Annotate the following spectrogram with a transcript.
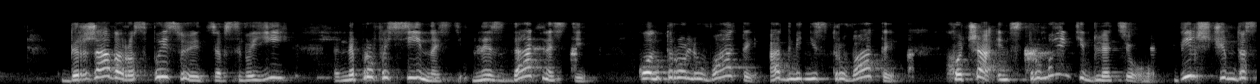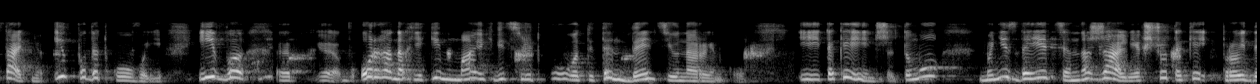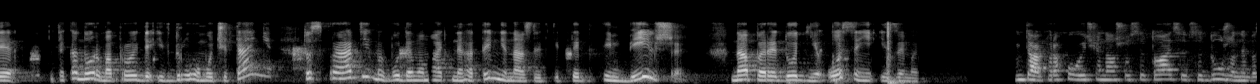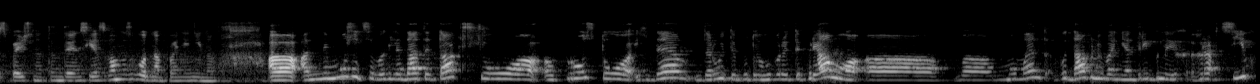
держава розписується в своїй непрофесійності, нездатності контролювати, адмініструвати. Хоча інструментів для цього більш чим достатньо і в податкової, і в, е, е, в органах, які мають відслідковувати тенденцію на ринку, і таке інше. Тому мені здається, на жаль, якщо таке пройде, така норма пройде і в другому читанні, то справді ми будемо мати негативні наслідки, тим, більше напередодні осені і зими. Так, враховуючи нашу ситуацію, це дуже небезпечна тенденція. Я з вами згодна, пані Ніно. А, а не може це виглядати так, що просто йде, даруйте, буду говорити прямо, а, момент видавлювання дрібних гравців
